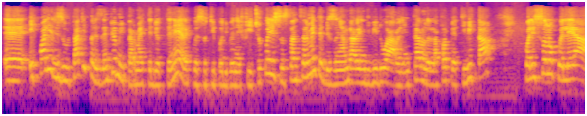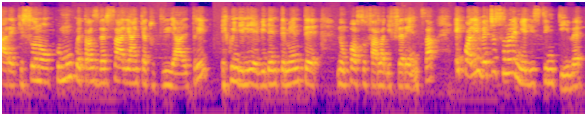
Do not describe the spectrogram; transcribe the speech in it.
Eh, e quali risultati, per esempio, mi permette di ottenere questo tipo di beneficio? Quindi sostanzialmente bisogna andare a individuare all'interno della propria attività quali sono quelle aree che sono comunque trasversali anche a tutti gli altri e quindi lì evidentemente non posso fare la differenza e quali invece sono le mie distintive.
